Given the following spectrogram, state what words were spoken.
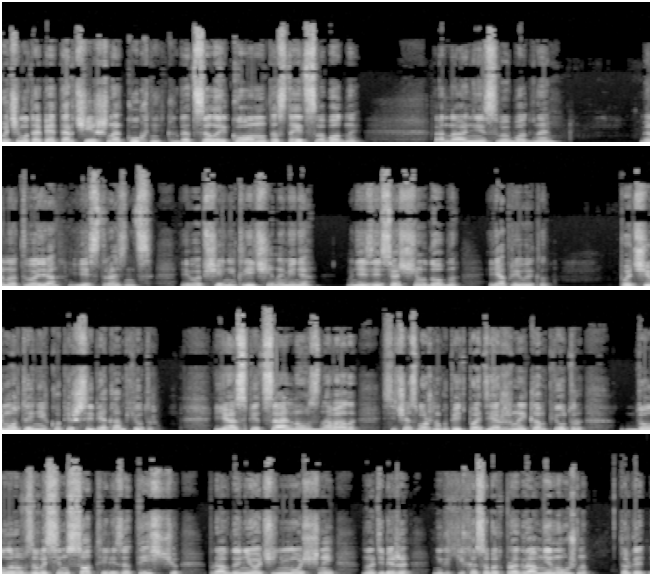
почему ты опять торчишь на кухне, когда целая комната стоит свободной? — Она не свободная. Она твоя, есть разница. И вообще не кричи на меня. Мне здесь очень удобно, я привыкла. — Почему ты не купишь себе компьютер? — я специально узнавала, сейчас можно купить подержанный компьютер, долларов за восемьсот или за тысячу, правда, не очень мощный, но тебе же никаких особых программ не нужно, только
